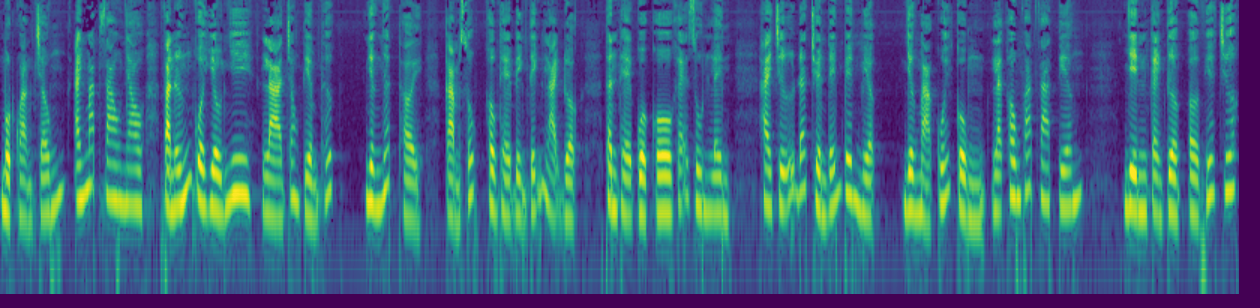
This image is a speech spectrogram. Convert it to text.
một khoảng trống, ánh mắt giao nhau, phản ứng của Hiểu Nhi là trong tiềm thức. Nhưng nhất thời, cảm xúc không thể bình tĩnh lại được. Thân thể của cô khẽ run lên. Hai chữ đã truyền đến bên miệng, nhưng mà cuối cùng lại không phát ra tiếng. Nhìn cảnh tượng ở phía trước,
